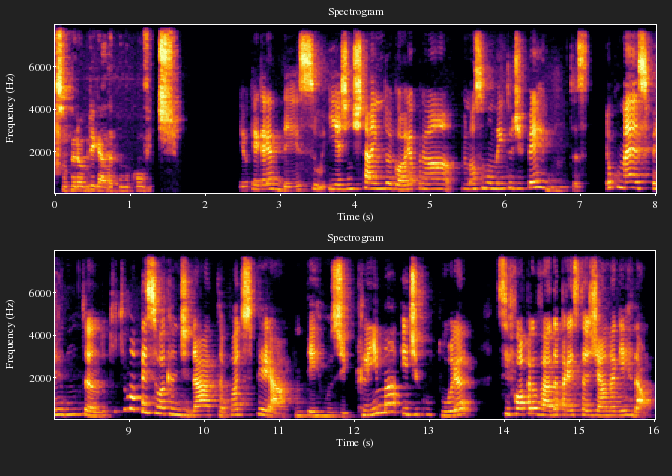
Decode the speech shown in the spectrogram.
Super obrigada pelo convite. Eu que agradeço. E a gente está indo agora para o nosso momento de perguntas. Eu começo perguntando o que, que uma pessoa candidata pode esperar em termos de clima e de cultura se for aprovada para estagiar na Gerdau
